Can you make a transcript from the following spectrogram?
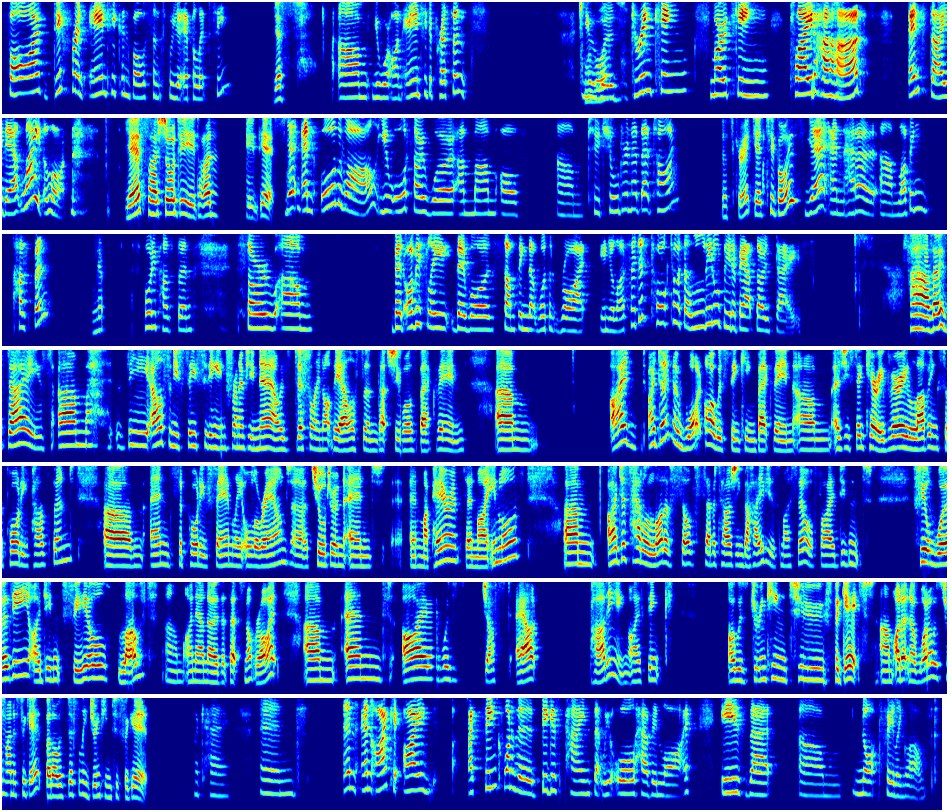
five different anticonvulsants for your epilepsy. Yes. Um, you were on antidepressants you were drinking, smoking, played hard, and stayed out late a lot. Yes, I sure did. I did, yes. Yeah, and all the while, you also were a mum of um, two children at that time. That's correct. Yeah, two boys. Yeah, and had a um, loving husband. Yep. Supportive husband. So, um, but obviously, there was something that wasn't right in your life. So just talk to us a little bit about those days. Ah, those days. Um, the Alison you see sitting in front of you now is definitely not the Alison that she was back then. Um, I I don't know what I was thinking back then. Um, as you said, Kerry, very loving, supportive husband, um, and supportive family all around, uh, children and and my parents and my in laws um, I just had a lot of self sabotaging behaviors myself. I didn't feel worthy. I didn't feel loved. Um, I now know that that's not right. Um, and I was just out partying. I think I was drinking to forget. Um, I don't know what I was trying to forget, but I was definitely drinking to forget. Okay. And and and I I I think one of the biggest pains that we all have in life is that um, not feeling loved.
